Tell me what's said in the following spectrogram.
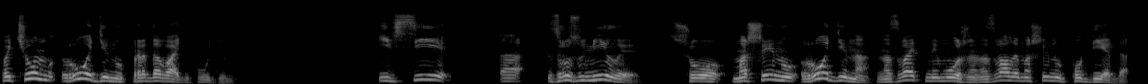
почем родину продавати будемо? І всі а, зрозуміли, що машину Родіна назвати не можна. Назвали машину Побєда.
